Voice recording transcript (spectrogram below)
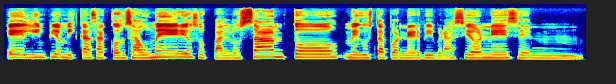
eh, limpio mi casa con saumerios o palo santo, me gusta poner vibraciones en,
